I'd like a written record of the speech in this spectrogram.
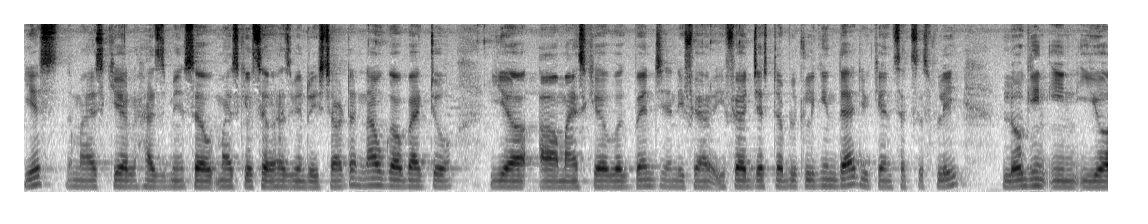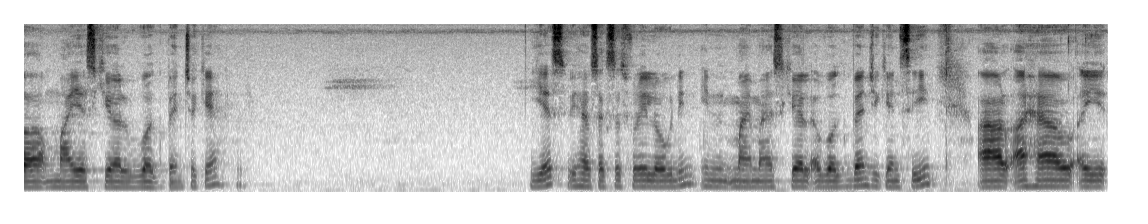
Yes the mysql has been so mysql server has been restarted. Now go back to your uh, mysql workbench. And if you are if you are just double clicking that you can successfully login in your mysql workbench okay? Yes we have successfully logged in in my mysql workbench you can see. Uh, i have a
